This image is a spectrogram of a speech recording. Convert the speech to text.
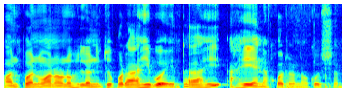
ওৱান পইণ্ট ওৱান অনুশীলনীটোৰ পৰা আহিবই। এটা আহি আহে এনেকুৱা ধৰণৰ কুৱেশ্যন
